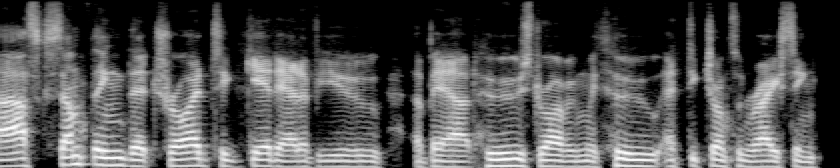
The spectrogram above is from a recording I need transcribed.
ask something that tried to get out of you about who's driving with who at Dick Johnson Racing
